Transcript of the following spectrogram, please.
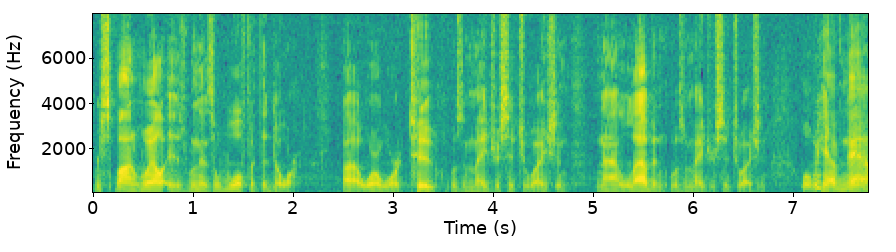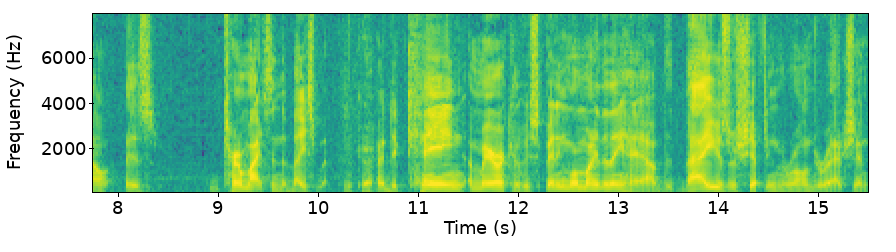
respond well is when there's a wolf at the door. Uh, World War II was a major situation. 9-11 was a major situation. What we have now is termites in the basement. Okay. A decaying America who's spending more money than they have, the values are shifting in the wrong direction,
